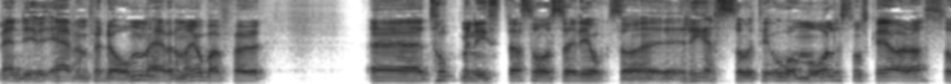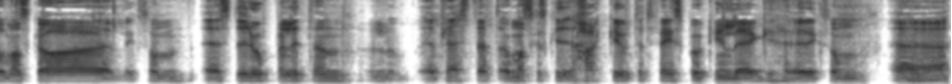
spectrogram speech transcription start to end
Men det, även för dem, även om man jobbar för eh, toppministrar så, så är det också eh, resor till Åmål som ska göras och man ska eh, liksom, eh, styra upp en liten pressträff och man ska skriva, hacka ut ett Facebookinlägg. Liksom, eh, mm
